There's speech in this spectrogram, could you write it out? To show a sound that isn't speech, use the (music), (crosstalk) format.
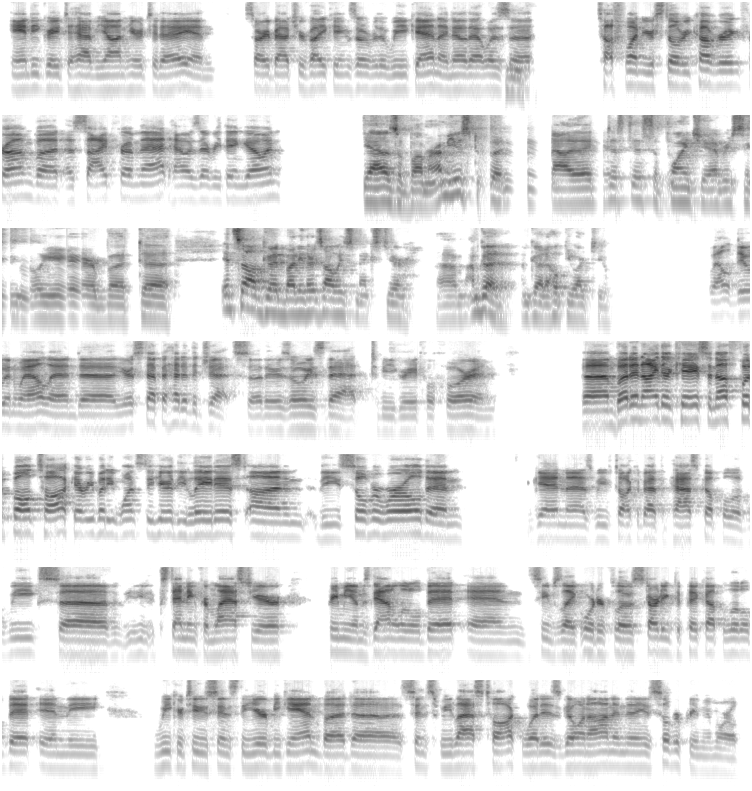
Andy, great to have you on here today. And sorry about your Vikings over the weekend. I know that was a mm tough one you're still recovering from. But aside from that, how is everything going? Yeah, it was a bummer. I'm used to it now. It just disappoints you every single year, but uh, it's all good, buddy. There's always next year. Um, I'm good. I'm good. I hope you are too. Well, doing well, and uh, you're a step ahead of the Jets, so there's always that to be grateful for. And um, but in either case, enough football talk. Everybody wants to hear the latest on the Silver World, and again, as we've talked about the past couple of weeks, uh, extending from last year, premiums down a little bit, and seems like order flow starting to pick up a little bit in the week or two since the year began. But uh, since we last talked, what is going on in the silver premium world?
